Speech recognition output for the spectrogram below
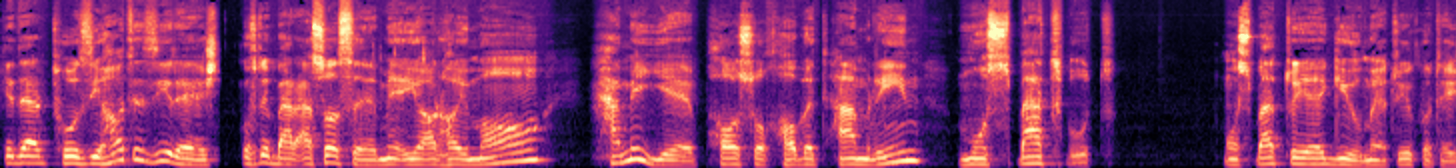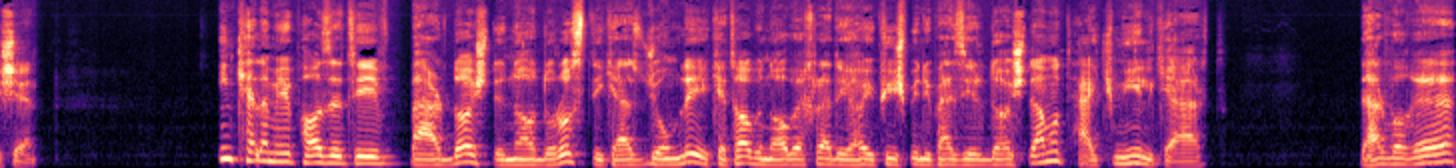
که در توضیحات زیرش گفته بر اساس معیارهای ما همه پاسخ به تمرین مثبت بود. مثبت توی گیومه توی کوتیشن. این کلمه پازیتیو برداشت نادرستی که از جمله کتاب نابخردی های پیش بینی پذیر داشتم و تکمیل کرد. در واقع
